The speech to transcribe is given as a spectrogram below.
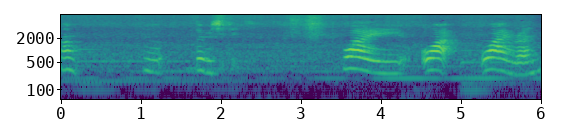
嗯，嗯，对不起，外外外人，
